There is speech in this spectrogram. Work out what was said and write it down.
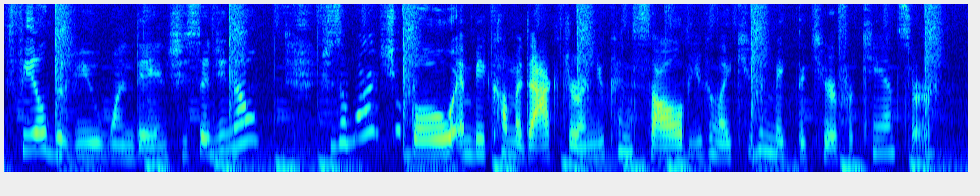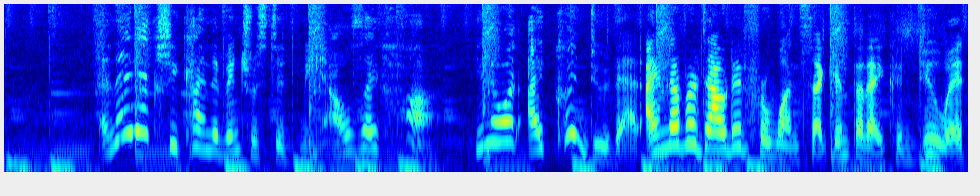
field of view one day and she said you know she said why don't you go and become a doctor and you can solve you can like you can make the cure for cancer and that actually kind of interested me i was like huh you know what, I could do that. I never doubted for one second that I could do it.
